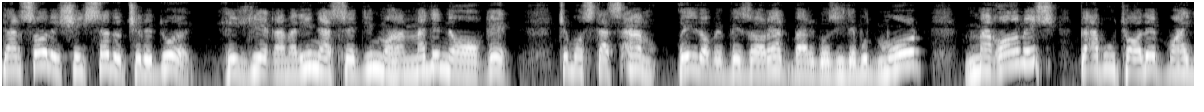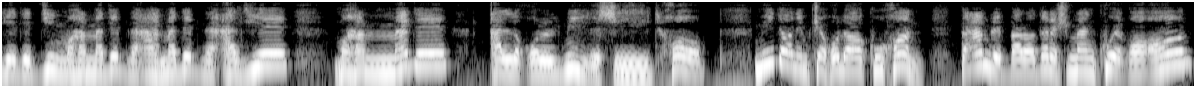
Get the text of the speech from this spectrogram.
در سال 642 هجری قمری نصرالدین محمد ناقد که مستسعم وی را به وزارت برگزیده بود مرد مقامش به ابو طالب محید الدین محمد ابن احمد ابن علی محمد القلمی رسید خب می‌دانیم که هلاکوخان به امر برادرش منکو قاان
